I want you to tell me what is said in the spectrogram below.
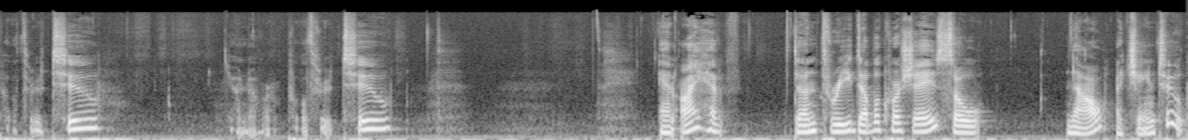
pull through two, yarn over, pull through two. And I have done three double crochets, so now I chain two.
